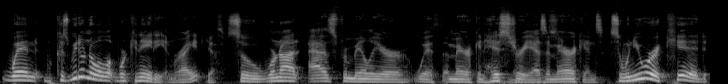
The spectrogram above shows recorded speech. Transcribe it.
When because we don't know a lot, we're Canadian, right? Yes. So we're not as familiar with American history as Americans. So when you were a kid,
